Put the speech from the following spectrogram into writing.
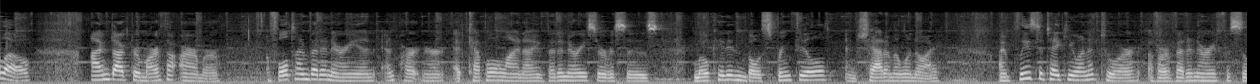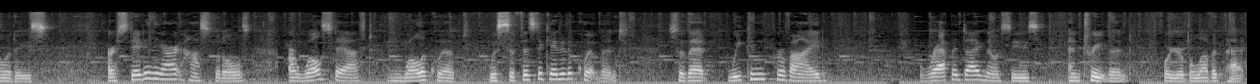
Hello, I'm Dr. Martha Armour, a full time veterinarian and partner at Capitol Illini Veterinary Services located in both Springfield and Chatham, Illinois. I'm pleased to take you on a tour of our veterinary facilities. Our state of the art hospitals are well staffed and well equipped with sophisticated equipment so that we can provide rapid diagnoses and treatment for your beloved pet.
